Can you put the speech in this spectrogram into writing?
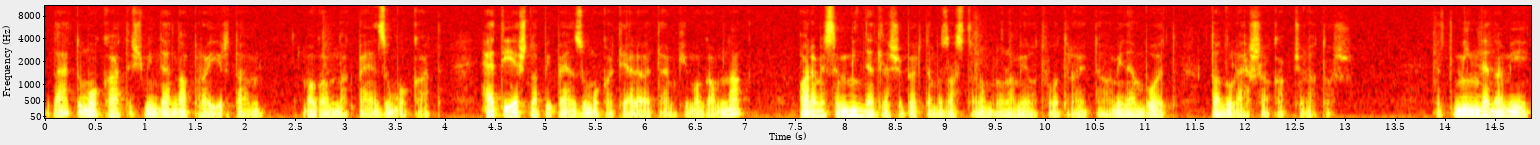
a dátumokat, és minden napra írtam magamnak penzumokat. Heti és napi penzumokat jelöltem ki magamnak. Arra hiszem, mindent lesöpörtem az asztalomról, ami ott volt rajta, ami nem volt tanulással kapcsolatos. Tehát minden, ami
